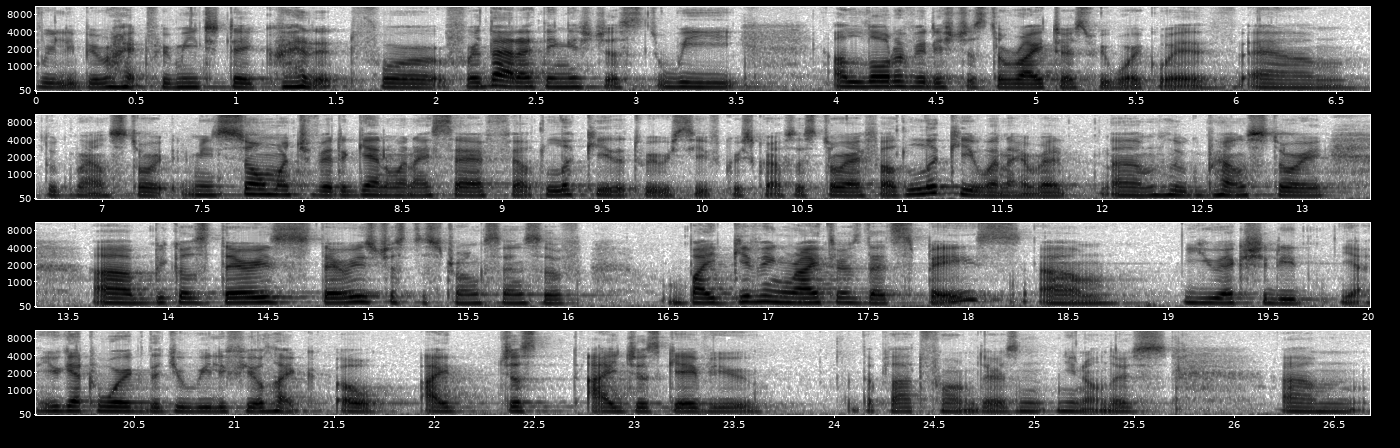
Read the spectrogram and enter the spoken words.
really be right for me to take credit for for that. I think it's just we. A lot of it is just the writers we work with. Um, Luke Brown's story. I mean, so much of it. Again, when I say I felt lucky that we received Chris Kraus's story, I felt lucky when I read um, Luke Brown's story, uh, because there is there is just a strong sense of by giving writers that space. Um, you actually yeah you get work that you really feel like oh i just i just gave you the platform. There's you know there's um,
